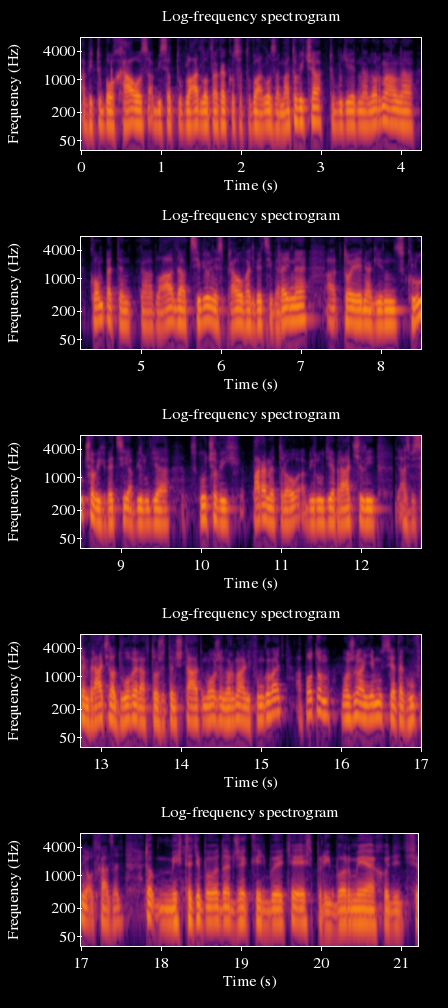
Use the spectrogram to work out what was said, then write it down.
aby tu bol chaos, aby sa tu vládlo tak, ako sa tu vládlo za Matoviča. Tu bude jedna normálna, kompetentná vláda civilne spravovať veci verejné a to je jednak jeden z kľúčových vecí, aby ľudia z kľúčových parametrov, aby ľudia vrátili, aby sa im vrátila dôvera v to, že ten štát môže normálne fungovať a potom možno aj nemusia tak húfne odchádzať. To mi chcete povedať, že keď budete jesť príbormi a chodiť e,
